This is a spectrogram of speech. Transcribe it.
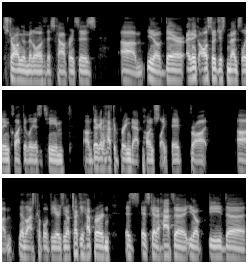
strong the middle of this conference is. Um, you know, they're I think also just mentally and collectively as a team, um, they're going to have to bring that punch like they've brought in the last couple of years. You know, Chucky Hepburn is is going to have to you know be the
